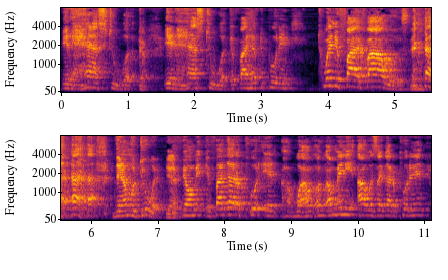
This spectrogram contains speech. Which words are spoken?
It has to work. It has to work. If I have to put in 25 hours, then I'm gonna do it. Yeah. You feel me? If I gotta put in how, how many hours I gotta put in,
